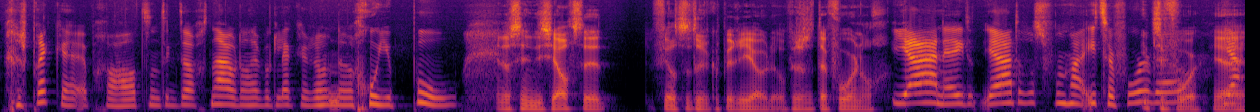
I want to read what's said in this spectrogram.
gesprekken heb gehad. Want ik dacht, nou, dan heb ik lekker een, een goede pool. En dat is in diezelfde veel te drukke periode? Of is het daarvoor nog? Ja, nee, dat, ja, dat was volgens mij iets ervoor. Iets ervoor, ja. ja,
